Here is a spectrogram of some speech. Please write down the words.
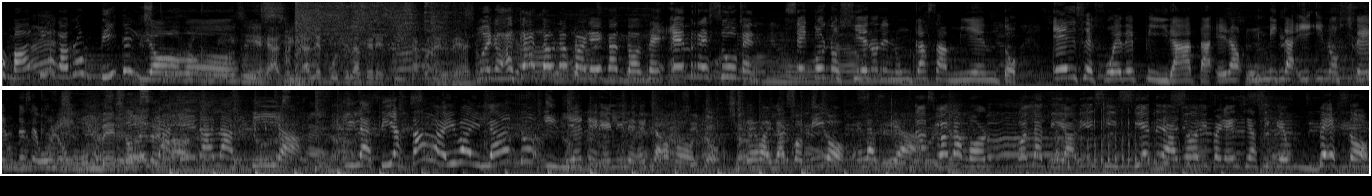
romántica, acá rompiste el globo. Sí, al final le puse la cerecita con el beso. Bueno, acá está una pareja entonces. En resumen, se conocieron en un casamiento. Él se fue de pirata, era un mitaí inocente según él. un beso Ella verdad. era la tía. Y la tía estaba ahí bailando y viene él y le echa ojo. ¿Quieres bailar conmigo? es la tía. Nació el amor con la tía. 17 años de diferencia, así que un beso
